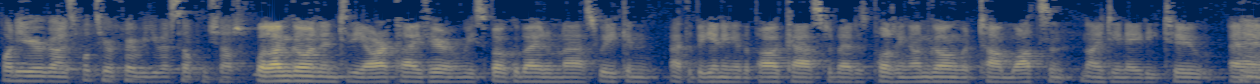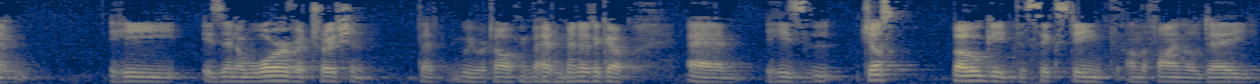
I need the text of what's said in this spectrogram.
what are your guys? What's your favorite U.S. Open shot? Well, I'm going into the archive here, and we spoke about him last week and at the beginning of the podcast about his putting. I'm going with Tom Watson, 1982. Um, He is in a war of attrition that we were talking about a minute ago. Um, he's just bogeyed the 16th on the final day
